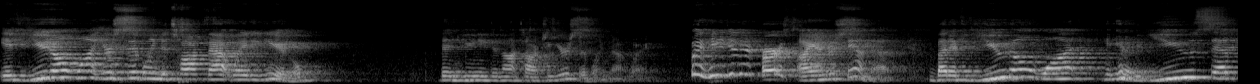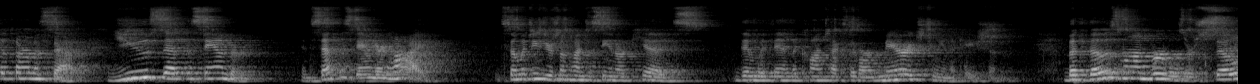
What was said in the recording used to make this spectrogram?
If you don't want your sibling to talk that way to you, then you need to not talk to your sibling that way. But he did it first. I understand that. But if you don't want, you know, you set the thermostat, you set the standard, and set the standard high. It's so much easier sometimes to see in our kids than within the context of our marriage communication. But those nonverbals are so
